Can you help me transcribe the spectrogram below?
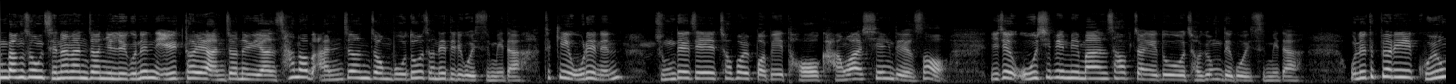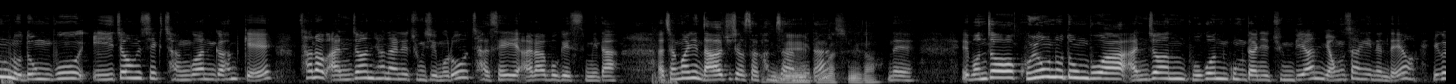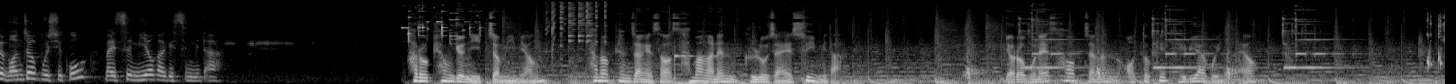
생방송 재난안전 119는 일터의 안전을 위한 산업 안전 정보도 전해드리고 있습니다. 특히 올해는 중대재해처벌법이 더 강화 시행되어서 이제 50인 미만 사업장에도 적용되고 있습니다. 오늘 특별히 고용노동부 이정식 장관과 함께 산업 안전 현안을 중심으로 자세히 알아보겠습니다. 아, 장관님 나와주셔서 네, 감사합니다. 반갑습니다. 네. 먼저 고용노동부와 안전보건공단이 준비한 영상이 있는데요. 이걸 먼저 보시고 말씀 이어가겠습니다. 하루 평균 2.2명, 산업 현장에서 사망하는 근로자의 수입니다. 여러분의 사업장은 어떻게 대비하고 있나요?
